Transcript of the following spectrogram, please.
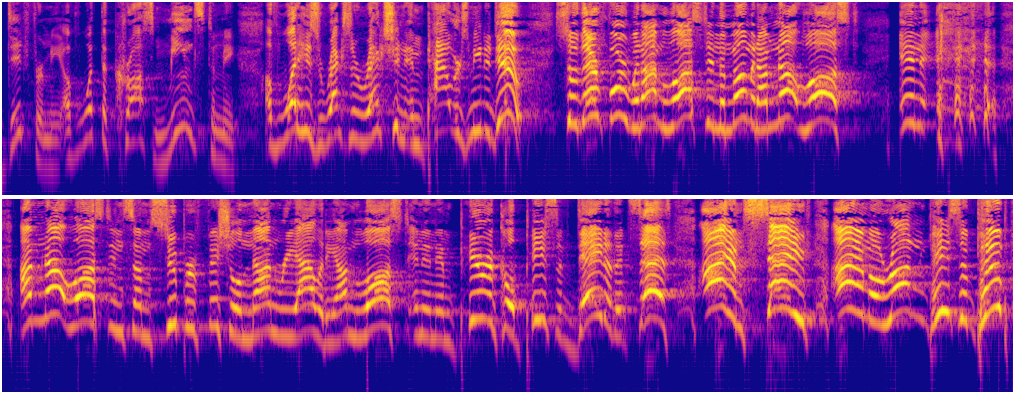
did for me, of what the cross means to me, of what his resurrection empowers me to do. So therefore, when I'm lost in the moment, I'm not lost in, I'm not lost in some superficial non reality. I'm lost in an empirical piece of data that says, I am saved. I am a rotten piece of poop.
